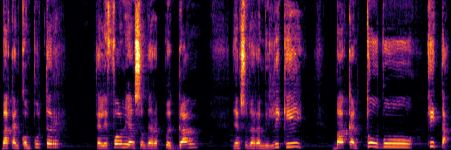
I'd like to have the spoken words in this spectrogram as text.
Bahkan komputer, telepon yang saudara pegang, yang saudara miliki, bahkan tubuh kita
